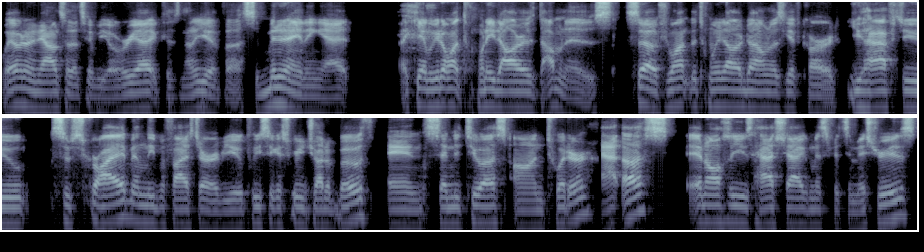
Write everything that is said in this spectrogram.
We haven't announced that that's gonna be over yet because none of you have uh, submitted anything yet. I can't. We don't want twenty dollars Domino's. So if you want the twenty dollar Domino's gift card, you have to subscribe and leave a five star review. Please take a screenshot of both and send it to us on Twitter at us, and also use hashtag Misfits and Mysteries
